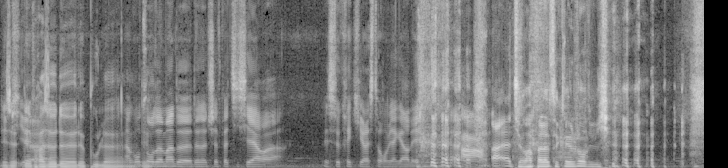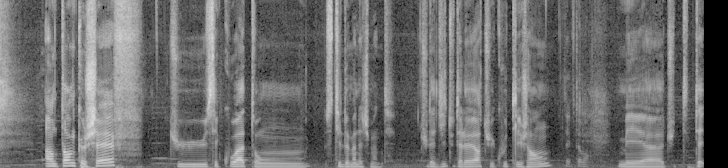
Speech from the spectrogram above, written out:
Des, puis, euh, vrais œufs de, de poule. euh, Un bon de- tour de main de, de notre chef pâtissière. euh, les secrets qui resteront bien gardés. Ah, tu n'auras pas la secret aujourd'hui. en tant que chef, tu c'est quoi ton style de management? Tu l'as dit tout à l'heure, tu écoutes les gens, exactement. mais euh, tu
